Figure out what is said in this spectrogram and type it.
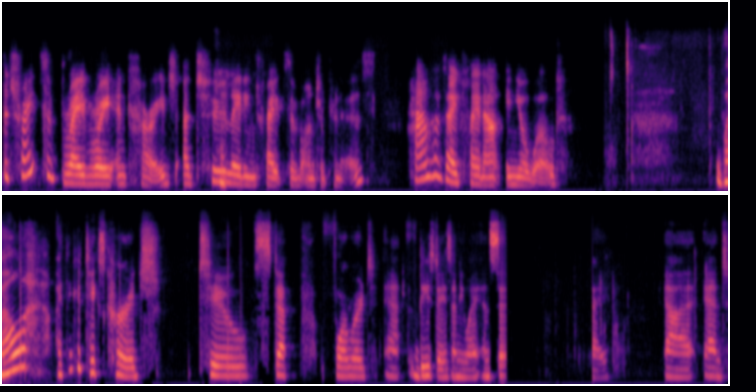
the traits of bravery and courage are two hmm. leading traits of entrepreneurs. How have they played out in your world? Well, I think it takes courage to step forward at, these days anyway and say uh, and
